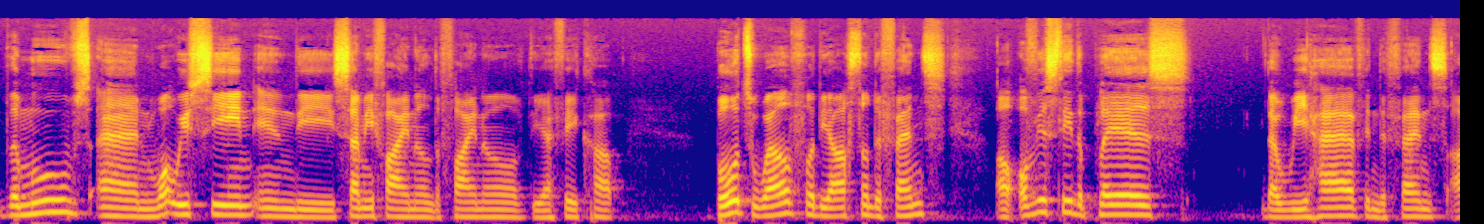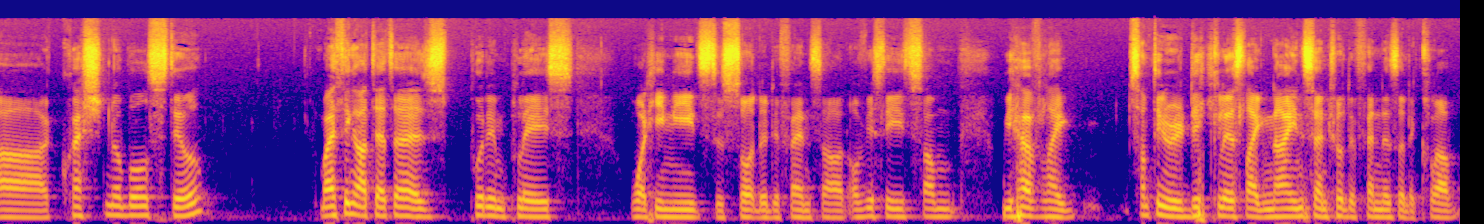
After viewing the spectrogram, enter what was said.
the moves and what we've seen in the semi-final, the final of the FA Cup, bodes well for the Arsenal defense. Uh, obviously, the players that we have in defense are questionable still, but I think Arteta has put in place what he needs to sort the defense out. Obviously, some we have like something ridiculous like nine central defenders at the club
